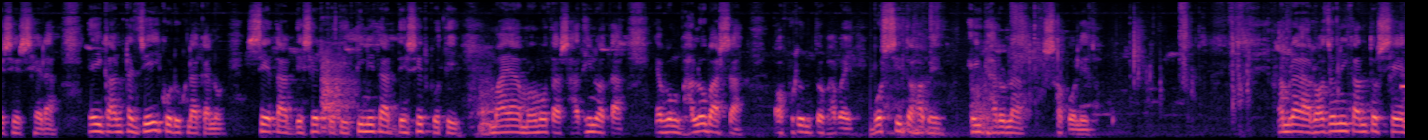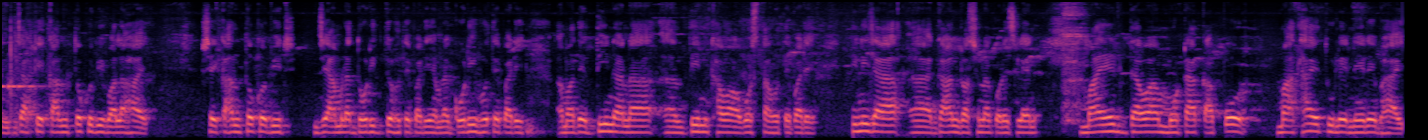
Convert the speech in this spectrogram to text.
দেশের সেরা। এই গানটা যেই করুক না কেন, সে তার দেশের প্রতি, তিনি তার দেশের প্রতি মায়া, মমতা, স্বাধীনতা এবং ভালোবাসা অফুরন্তভাবে বর্ষিত হবে এই ধারণা সকলের। আমরা রজনীকান্ত সেন, যাকে কান্তকবি বলা হয়, সেই কান্তকবির যে আমরা দরিদ্র হতে পারি, আমরা গরিব হতে পারি, আমাদের দিন আনা, দিন খাওয়া অবস্থা হতে পারে, তিনি যা গান রচনা করেছিলেন, মায়ের দেওয়া মোটা কাপড় মাথায় তুলে নেড়ে ভাই।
